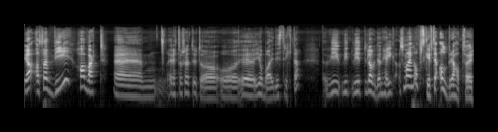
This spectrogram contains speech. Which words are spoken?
Ja, altså, vi har vært eh, rett og slett ute og, og eh, jobba i distriktet. Vi, vi, vi lagde en helg som er en oppskrift jeg aldri har hatt før.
